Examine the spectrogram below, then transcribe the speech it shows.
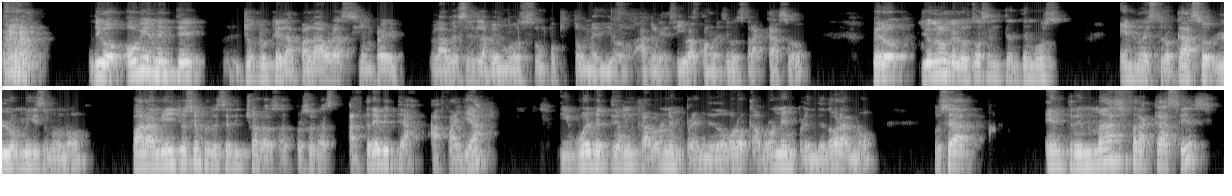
digo, obviamente yo creo que la palabra siempre a veces la vemos un poquito medio agresiva cuando decimos fracaso, pero yo creo que los dos entendemos en nuestro caso lo mismo, ¿no? Para mí, yo siempre les he dicho a las, personas, atrévete a, a, fallar y vuélvete un cabrón emprendedor o cabrón emprendedora, ¿no? O sea, entre más fracases,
